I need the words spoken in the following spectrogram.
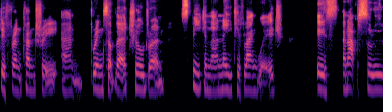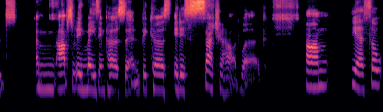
different country and brings up their children speak in their native language is an absolute an absolutely amazing person because it is such a hard work. Um yeah so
